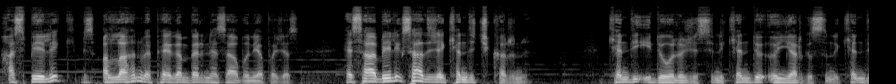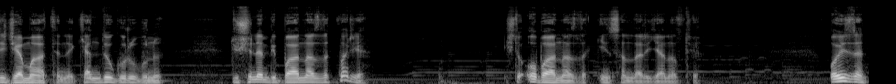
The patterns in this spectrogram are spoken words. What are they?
Hasbilik biz Allah'ın ve peygamberin hesabını yapacağız. Hesabilik sadece kendi çıkarını, kendi ideolojisini, kendi önyargısını, kendi cemaatini, kendi grubunu düşünen bir bağnazlık var ya. İşte o bağnazlık insanları yanıltıyor. O yüzden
